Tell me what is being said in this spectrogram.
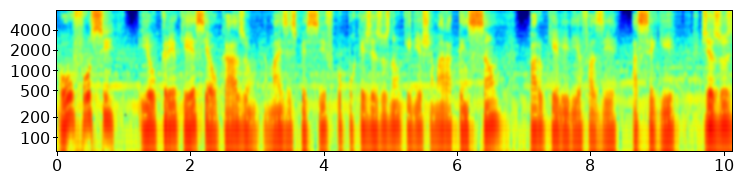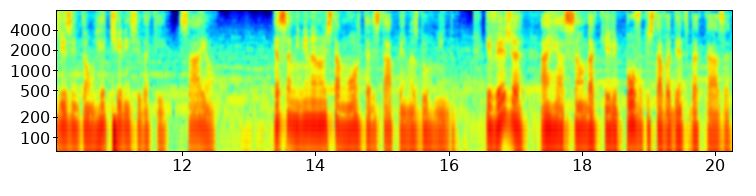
ou fosse, e eu creio que esse é o caso mais específico, porque Jesus não queria chamar atenção para o que ele iria fazer a seguir. Jesus diz então: retirem-se daqui, saiam. Essa menina não está morta, ela está apenas dormindo. E veja a reação daquele povo que estava dentro da casa.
